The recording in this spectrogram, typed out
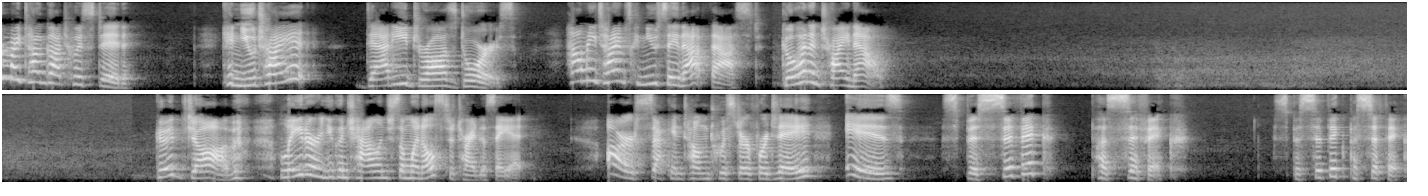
and my tongue got twisted. Can you try it? Daddy draws doors. How many times can you say that fast? Go ahead and try now. Good job. Later, you can challenge someone else to try to say it. Our second tongue twister for today is specific Pacific. Specific Pacific.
